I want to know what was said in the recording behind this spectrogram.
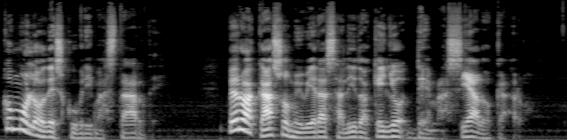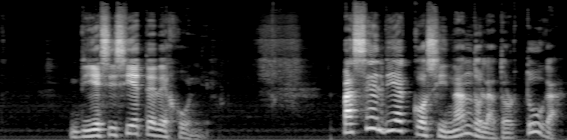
como lo descubrí más tarde. Pero acaso me hubiera salido aquello demasiado caro. 17 de junio. Pasé el día cocinando la tortuga,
